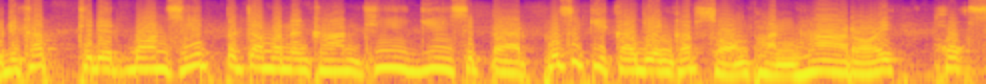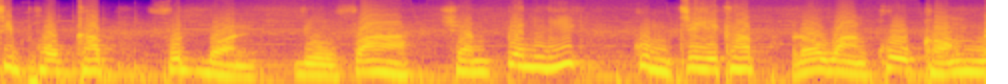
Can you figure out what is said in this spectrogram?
วัสดีครับทีเด็ดบอลซีดประจำวันอังคารที่ 28 พฤศจิกายนครับ 2566 ครับ ฟุตบอลยูฟาแชมเปี้ยนลีกกลุ่ม G ครับ ระหว่างคู่ของแม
